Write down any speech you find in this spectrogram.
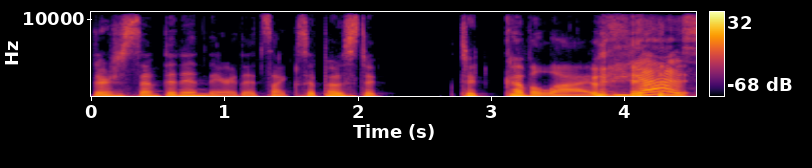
there's something in there that's like supposed to to come alive Yes.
